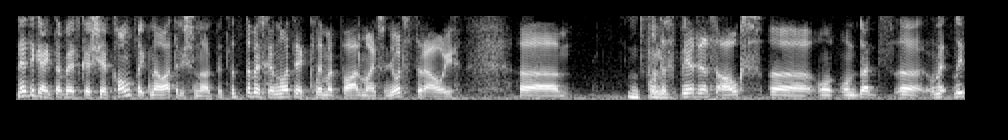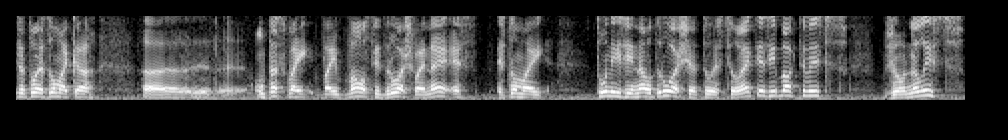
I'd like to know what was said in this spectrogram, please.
Ne tikai tāpēc, ka šie konflikti nav atrisināti, bet tāpēc, ka notiek klimata pārmaiņas un ļoti strauji. Uh, Un tas spiediens augsts. Uh, un, un tad, uh, un līdz ar to es domāju, ka uh, tas, vai, vai valsts ir droša vai nē, es, es domāju, Tunīzija nav droša, ja tu esi cilvēktiesība aktivists, žurnālists,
